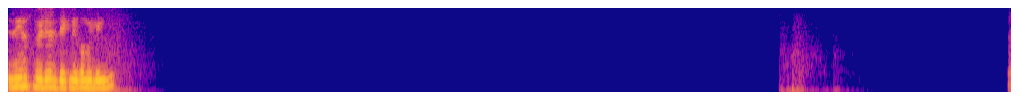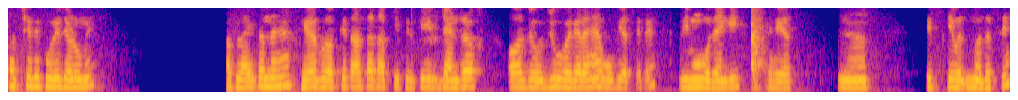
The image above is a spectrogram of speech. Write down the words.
रील्स वीडियोज़ देखने को मिलेंगी। अच्छे से पूरे जड़ों में अप्लाई करना है। हेयर ग्रोथ के साथ साथ आपकी सिर की डैंड्रफ और जो जू वगैरह हैं, वो भी अच्छे से रिमूव हो जाएँगी हेयर टिप्स की मदद से।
